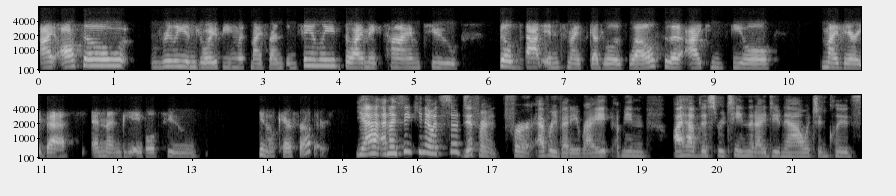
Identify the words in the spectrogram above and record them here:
I also really enjoy being with my friends and family, so I make time to build that into my schedule as well so that I can feel my very best and then be able to, you know, care for others. Yeah. And I think, you know, it's so different for everybody, right? I mean, I have this routine that I do now, which includes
